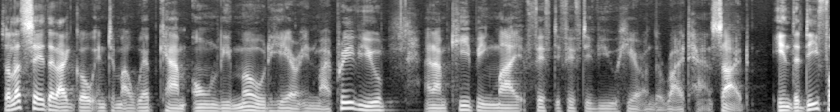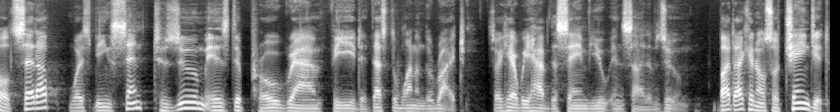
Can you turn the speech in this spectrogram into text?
So let's say that I go into my webcam only mode here in my preview and I'm keeping my 50-50 view here on the right hand side. In the default setup, what is being sent to Zoom is the program feed. That's the one on the right. So here we have the same view inside of Zoom. But I can also change it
